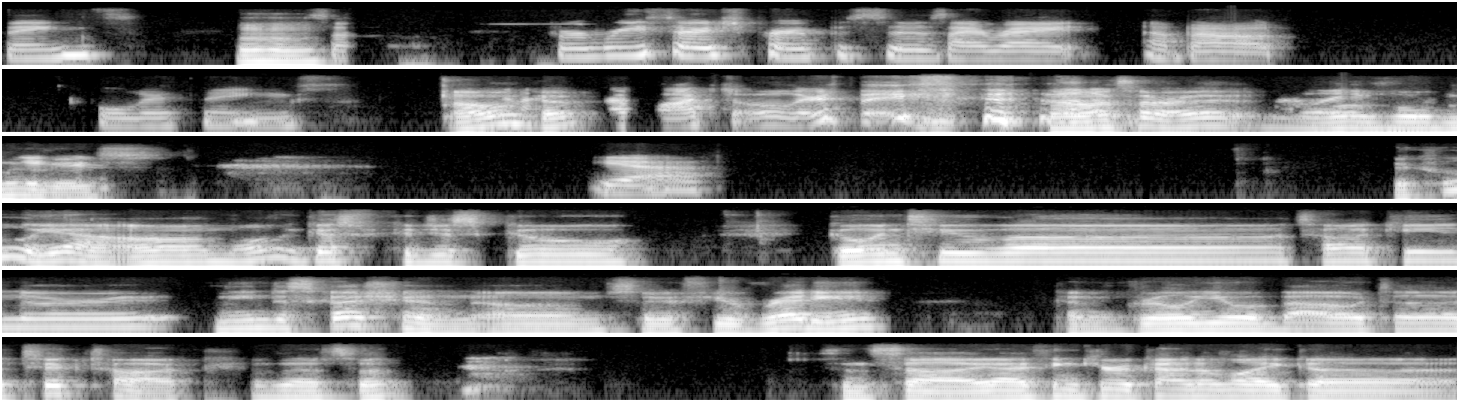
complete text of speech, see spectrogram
things. Mhm. So for research purposes, I write about older things. Oh and okay. I watch older things. No, that's all right. I Like, love old movies. yeah. Cool, yeah. Um, well, I guess we could just go go into uh talking our main discussion. Um, so if you're ready, kind of grill you about uh TikTok. If that's a since uh yeah, I think you're kind of like uh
